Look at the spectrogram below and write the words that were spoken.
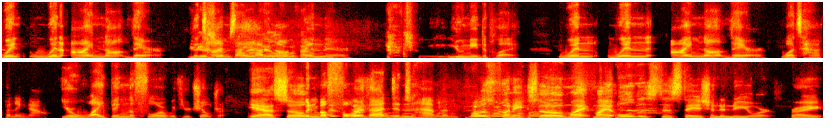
when when I'm not there, You the times I have Halo not been me? there, you need to play. When when I'm not there, what's happening now? You're wiping the floor with your children. Yeah. So When before that didn't happen. What was funny? So my my oldest is stationed in New York, right?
